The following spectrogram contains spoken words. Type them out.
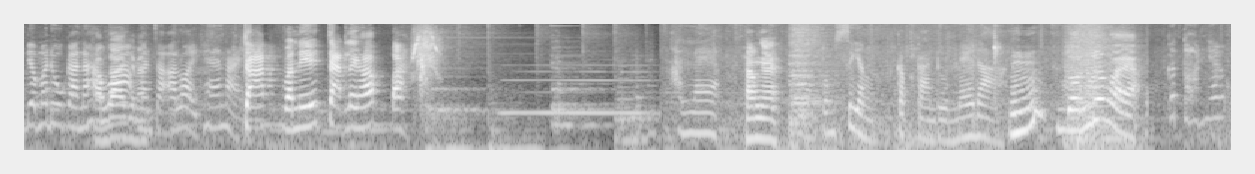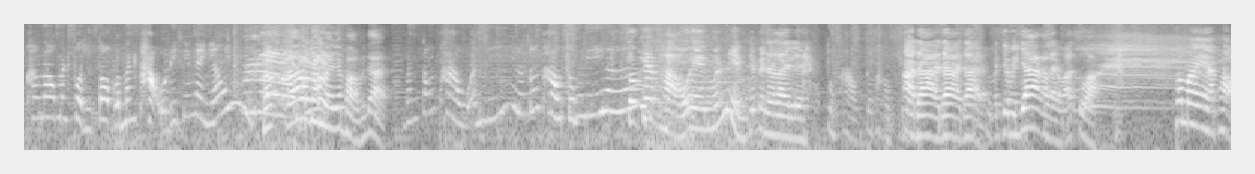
เดี๋ยวมาดูกันนะคะทำได้ว่าใช่ไหม มันจะอร่อยแค่ไหนจัดวันนี้จัดเลยครับไปขั้นแรกทำไงต้องเสี่ยงกับการโดนแม่ด่า อืมโดนเรื่องอะไรอะก็ตอนเนี้ยข้างนอกมันฝนตกแล้วมันเผาได้ที่ไหนเนี่ยแล้วแล้วทำไมจะเผาไม่ได้ มันต้องเผาอันนี้เราต้องเผาตรงนี้เลยก็แค่เผาเองมันไม่เห็นจะเป็นอะไรเลย ตัวเผาตัวเผาอะได้ได้ได้มันจะไปยากอะไรวะตัวทำไมอะเผา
